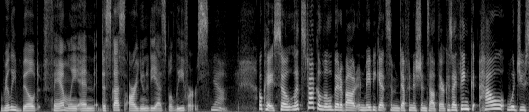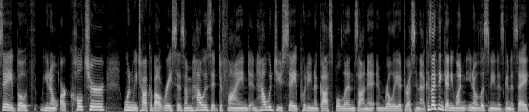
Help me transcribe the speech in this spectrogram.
really build family and discuss our unity as believers. Yeah. Okay, so let's talk a little bit about and maybe get some definitions out there because I think how would you say both, you know, our culture when we talk about racism, how is it defined and how would you say putting a gospel lens on it and really addressing that? Because I think anyone, you know, listening is going to say,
